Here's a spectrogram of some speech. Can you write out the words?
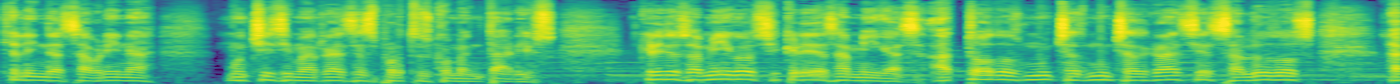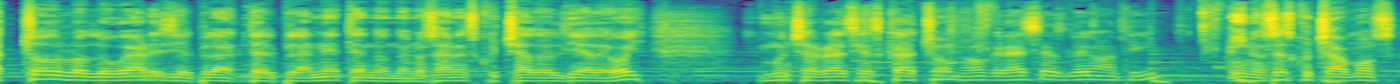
Qué linda Sabrina, muchísimas gracias por tus comentarios. Queridos amigos y queridas amigas, a todos muchas, muchas gracias. Saludos a todos los lugares del planeta en donde nos han escuchado el día de hoy. Muchas gracias, Cacho. No, gracias, Leo, a ti. Y nos escuchamos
